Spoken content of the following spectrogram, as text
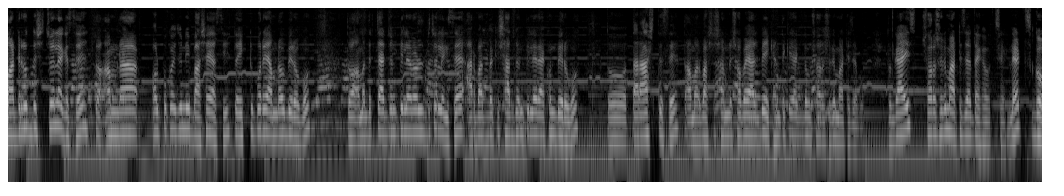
মাঠের উদ্দেশ্যে চলে গেছে। তো আমরা অল্প কয়েকজনই বাসায় আছি। তো একটু পরে আমরাও বেরোবো। তো আমাদের চারজন প্লেয়ার অলরেডি চলে গেছে, আর বাদ বাকি সাতজন প্লেয়ার এখন বেরোবো। তো তারা আসতেছে। তো আমার বাসার সামনে সবাই আসবে। এখান থেকে একদম সরাসরি মাঠে যাব। তো গাইস সরাসরি মাঠে যা দেখা হচ্ছে। লেটস গো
